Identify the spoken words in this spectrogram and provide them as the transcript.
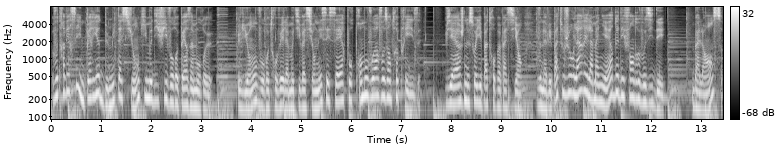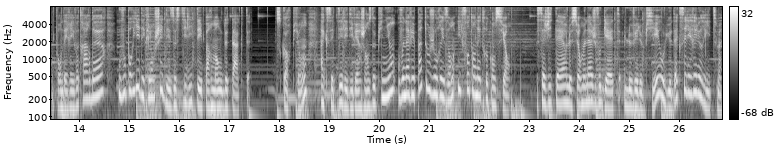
Vous traversez une période de mutation qui modifie vos repères amoureux. Lion, vous retrouvez la motivation nécessaire pour promouvoir vos entreprises. Vierge, ne soyez pas trop impatient. Vous n'avez pas toujours l'art et la manière de défendre vos idées. Balance, pondérez votre ardeur ou vous pourriez déclencher des hostilités par manque de tact. Scorpion, acceptez les divergences d'opinion, vous n'avez pas toujours raison, il faut en être conscient. Sagittaire, le surmenage vous guette, levez le pied au lieu d'accélérer le rythme.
